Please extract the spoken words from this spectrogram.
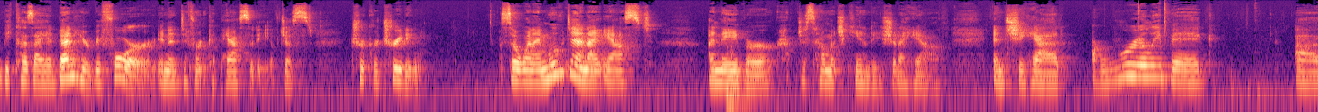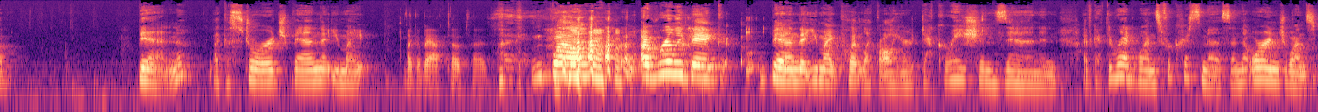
because I had been here before in a different capacity of just trick or treating. So when I moved in, I asked a neighbor just how much candy should I have, and she had a really big uh, bin, like a storage bin that you might Like a bathtub size. well, a really big bin that you might put like all your decorations in, and I've got the red ones for Christmas and the orange ones.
